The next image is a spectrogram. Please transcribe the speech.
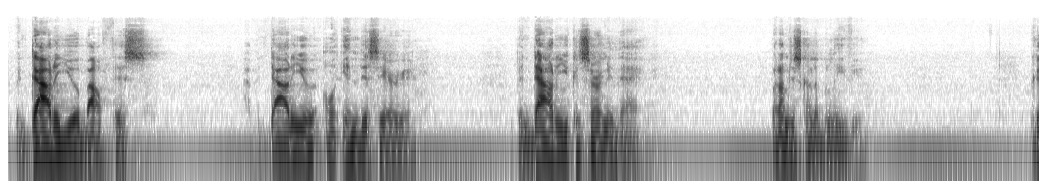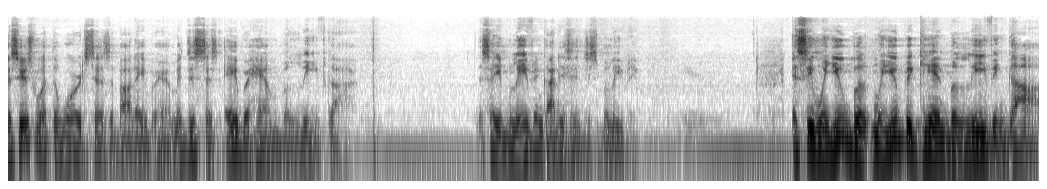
I've been doubting you about this. I've been doubting you in this area. Been doubting you concerning that. But I'm just going to believe you. Because here's what the word says about Abraham it just says, Abraham believed God. They say he believed in God, he says, just believed him. And see, when you, when you begin believing God,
